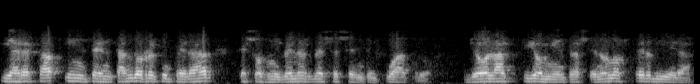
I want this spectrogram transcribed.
y ahora está intentando recuperar esos niveles de 64. Yo la acción, mientras que no nos perdiera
